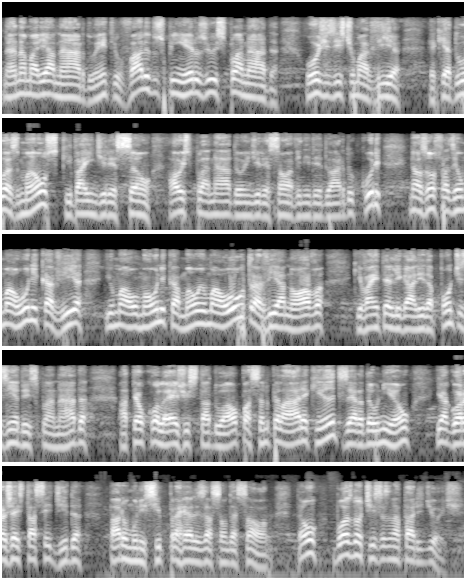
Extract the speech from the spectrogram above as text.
na Ana Maria Nardo, entre o Vale dos Pinheiros e o Esplanada. Hoje existe uma via eh, que é duas mãos, que vai em direção ao Esplanada ou em direção à Avenida Eduardo Cury. Nós vamos fazer uma única via e uma, uma única mão e uma outra via nova que vai interligar ali da pontezinha da Esplanada até o Colégio Estadual, passando pela área que antes era da União União e agora já está cedida para o município para a realização dessa obra. Então, boas notícias na tarde de hoje.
